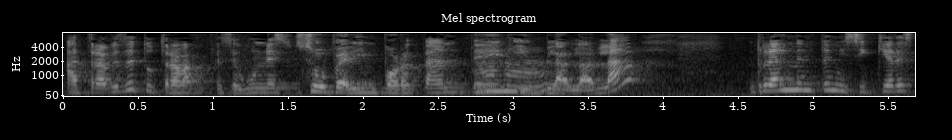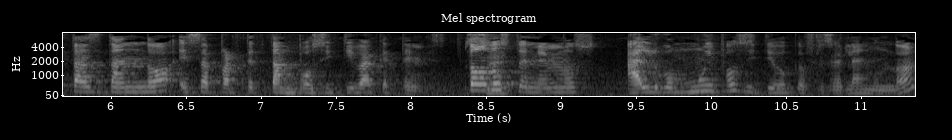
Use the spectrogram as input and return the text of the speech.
a través de tu trabajo, que según es súper importante y bla, bla, bla, realmente ni siquiera estás dando esa parte tan positiva que tienes. Todos tenemos algo muy positivo que ofrecerle al mundo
